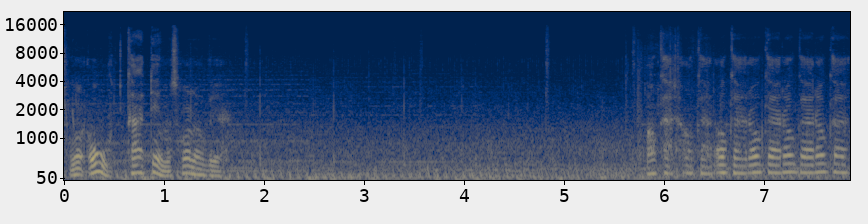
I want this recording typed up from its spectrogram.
Oh, it's one. Oh, goddamn, it's one over there. Oh god, oh god, oh god, oh god, oh god, oh god.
